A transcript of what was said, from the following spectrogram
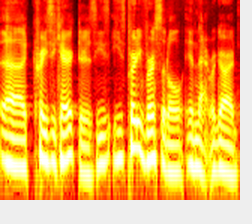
uh, crazy characters. He's he's pretty versatile in that regard.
